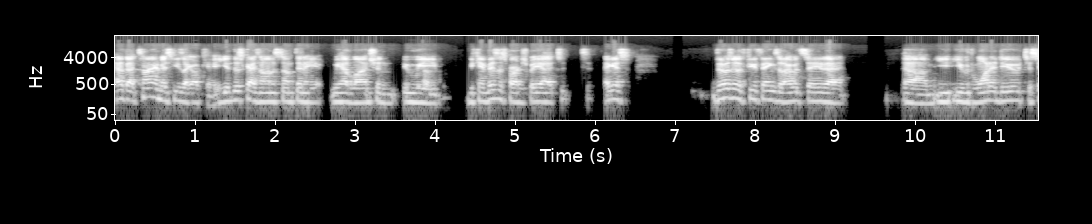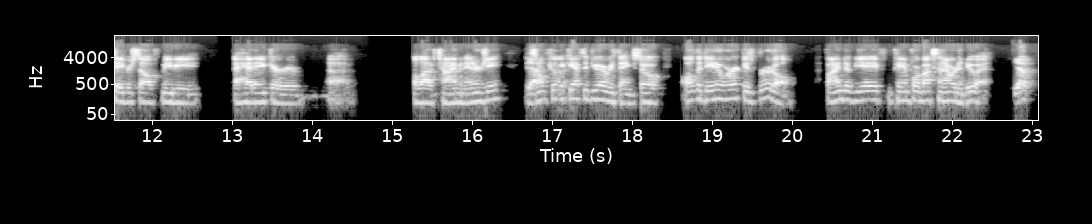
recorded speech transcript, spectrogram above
at that time, as he's like, "Okay, this guy's on to something." We had lunch and we became business partners. But yeah, t- t- I guess those are the few things that I would say that um, you, you would want to do to save yourself maybe a headache or uh, a lot of time and energy. Yeah. don't feel like you have to do everything. So all the data work is brutal. Find a VA, pay him four bucks an hour to do it. Yep.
